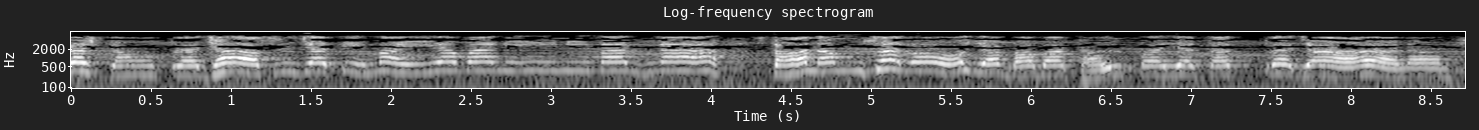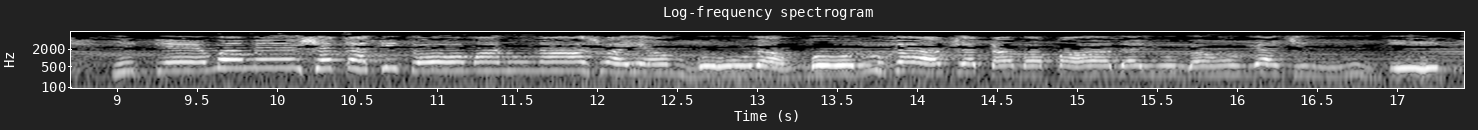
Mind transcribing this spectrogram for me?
कष्टम् प्रजा सृजति मय्यवनी निमग्ना स्थानम् सरोज भव कल्पय तत्प्रजानाम् इत्येवमेष कथितो मनुना स्वयम् भूरम्बोरुहाक्ष तव पादयुगम् व्यचिन्त्य।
